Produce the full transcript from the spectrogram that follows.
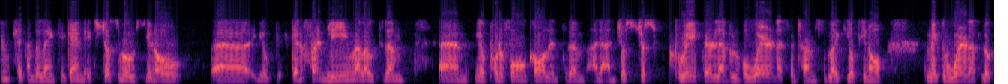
do click on the link again it's just about you know uh, you know get a friendly email out to them um, you know, put a phone call into them and, and just, just create their level of awareness in terms of like, look, you know, make them aware that, look,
